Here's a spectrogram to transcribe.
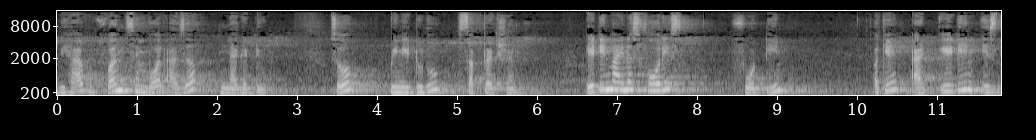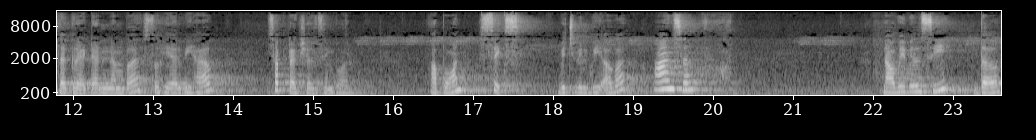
We have one symbol as a negative. So, we need to do subtraction. 18 minus 4 is 14. Okay, and 18 is the greater number. So, here we have subtraction symbol upon 6 which will be our answer. Now we will see the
